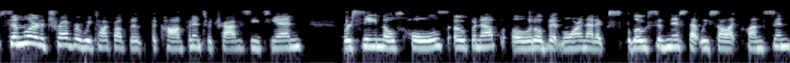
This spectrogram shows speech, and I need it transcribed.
similar to Trevor, we talked about the, the confidence with Travis Etienne. we're seeing those holes open up a little bit more and that explosiveness that we saw at Clemson.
